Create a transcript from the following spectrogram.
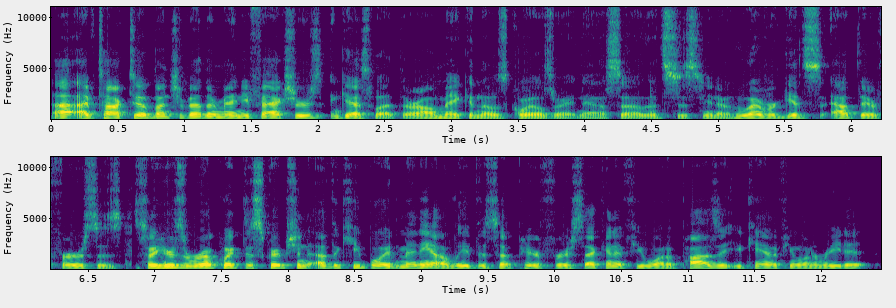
uh, I've talked to a bunch of other manufacturers, and guess what? They're all making those coils right now. So that's just, you know, whoever gets out there first is. So here's a real quick description of the Cuboid Mini. I'll leave this up here for a second. If you want to pause it, you can if you want to read it.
